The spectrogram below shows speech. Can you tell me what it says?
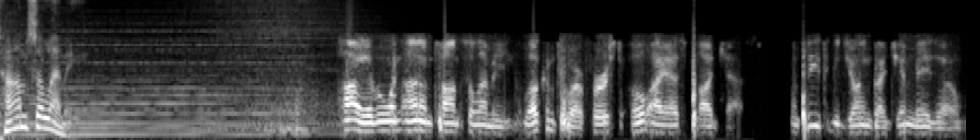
Tom Salemi. Hi, everyone. I'm Tom Salemi. Welcome to our first OIS podcast. I'm pleased to be joined by Jim Mazzo.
